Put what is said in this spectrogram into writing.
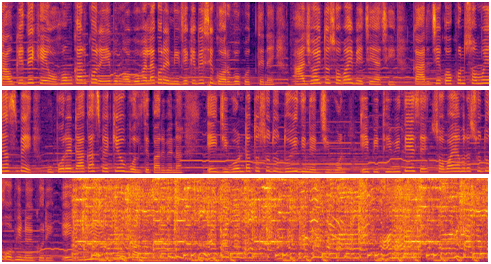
কাউকে দেখে অহংকার করে এবং অবহেলা করে নিজেকে বেশি গর্ব করতে নেয়। আজ হয়তো সবাই বেঁচে আছি, কার যে কখন সময় আসবে, উপরে ডাক আসবে কেউ বলতে পারবে না। এই জীবনটা তো শুধু দুই দিনের জীবন, এই পৃথিবীতে এসে সবাই আমরা শুধু অভিনয় করি, এই দুনিয়ায় কেউ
